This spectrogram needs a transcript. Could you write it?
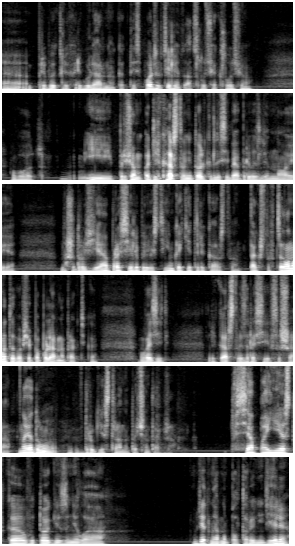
э, привыкли их регулярно как-то использовать или от случая к случаю. Вот. И причем это лекарства не только для себя привезли, но и наши друзья просили привезти им какие-то лекарства. Так что в целом это вообще популярная практика возить лекарства из России в США. Но я думаю, в другие страны точно так же. Вся поездка в итоге заняла где-то, наверное, полторы недели.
